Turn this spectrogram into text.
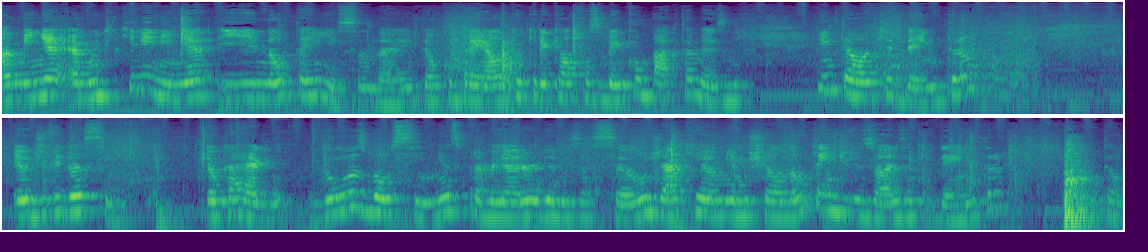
a minha é muito pequenininha e não tem isso, né? Então eu comprei ela porque eu queria que ela fosse bem compacta mesmo. Então aqui dentro eu divido assim. Eu carrego duas bolsinhas para melhor organização, já que a minha mochila não tem divisórias aqui dentro. Então,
